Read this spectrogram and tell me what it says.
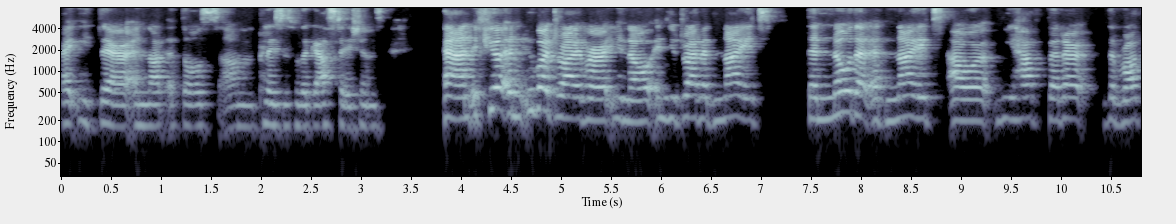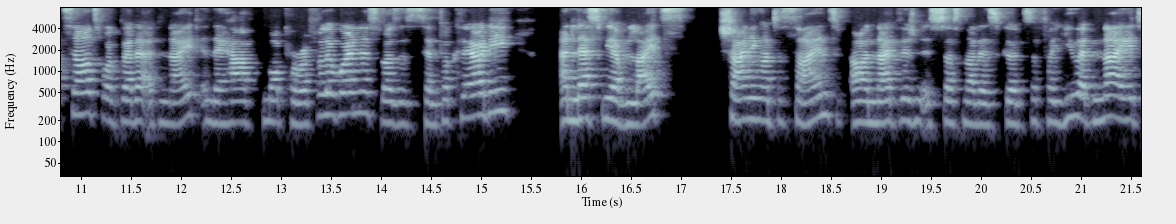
I eat there and not at those um, places with the gas stations. And if you're an Uber driver, you know, and you drive at night, then know that at night our we have better the rod cells work better at night and they have more peripheral awareness versus central clarity. Unless we have lights shining onto signs, our night vision is just not as good. So for you at night,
